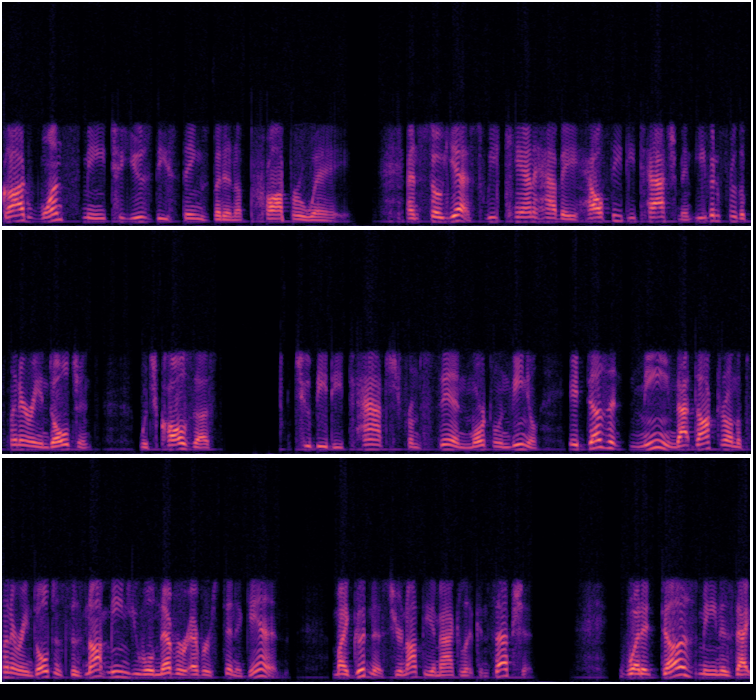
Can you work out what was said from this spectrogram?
God wants me to use these things, but in a proper way. And so, yes, we can have a healthy detachment, even for the plenary indulgence, which calls us to be detached from sin, mortal and venial. It doesn't mean that doctrine on the plenary indulgence does not mean you will never ever sin again. My goodness, you're not the Immaculate Conception. What it does mean is that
